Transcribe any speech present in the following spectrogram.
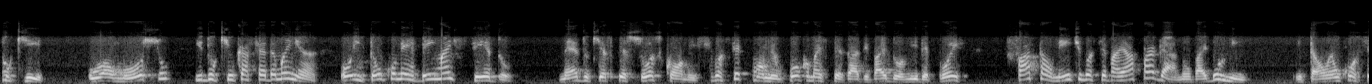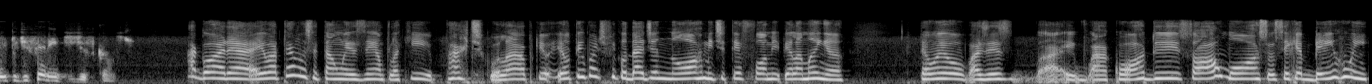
do que o almoço e do que o café da manhã. Ou então comer bem mais cedo, né, do que as pessoas comem. Se você come um pouco mais pesado e vai dormir depois, fatalmente você vai apagar, não vai dormir. Então é um conceito diferente de descanso. Agora, eu até vou citar um exemplo aqui particular, porque eu tenho uma dificuldade enorme de ter fome pela manhã. Então eu, às vezes, acordo e só almoço. Eu sei que é bem ruim.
